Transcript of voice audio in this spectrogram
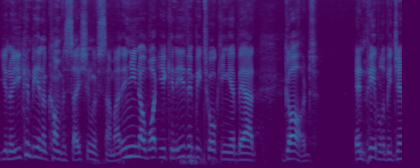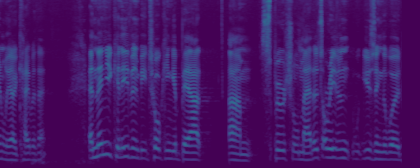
you know, you can be in a conversation with someone, and you know what? You can even be talking about God, and people will be generally okay with that. And then you can even be talking about um, spiritual matters or even using the word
